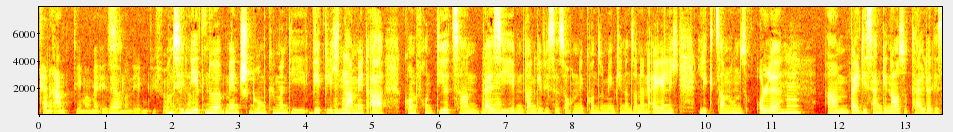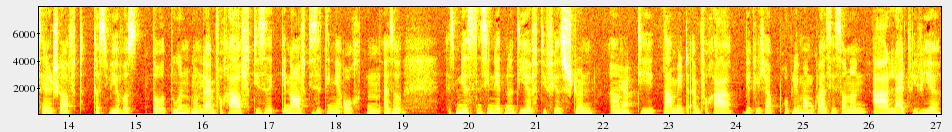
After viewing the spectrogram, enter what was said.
kein Randthema mehr ist, ja. sondern irgendwie für Und sie nicht ist. nur Menschen darum kümmern, die wirklich mhm. damit auch konfrontiert sind, weil mhm. sie eben dann gewisse Sachen nicht konsumieren können, sondern eigentlich liegt es an uns alle. Mhm. Ähm, weil die sind genauso Teil der Gesellschaft, dass wir was da tun mhm. und einfach auch auf diese, genau auf diese Dinge achten. Also mhm. es müssen sie nicht nur die auf die Füße stellen, ähm, ja. die damit einfach auch wirklich ein Problem haben quasi, sondern auch Leute wie wir.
